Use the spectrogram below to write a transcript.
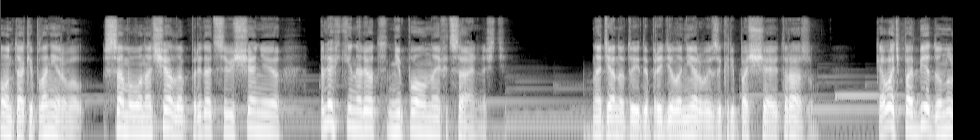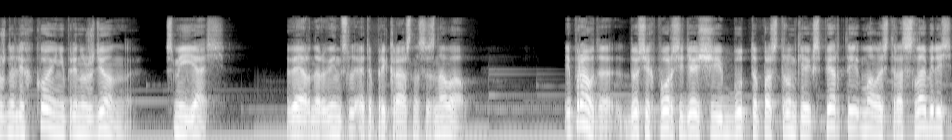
Он так и планировал с самого начала придать совещанию легкий налет неполной официальности. Натянутые до предела нервы закрепощают разум. Ковать победу нужно легко и непринужденно, смеясь. Вернер Винцель это прекрасно сознавал. И правда, до сих пор сидящие будто по струнке эксперты малость расслабились.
